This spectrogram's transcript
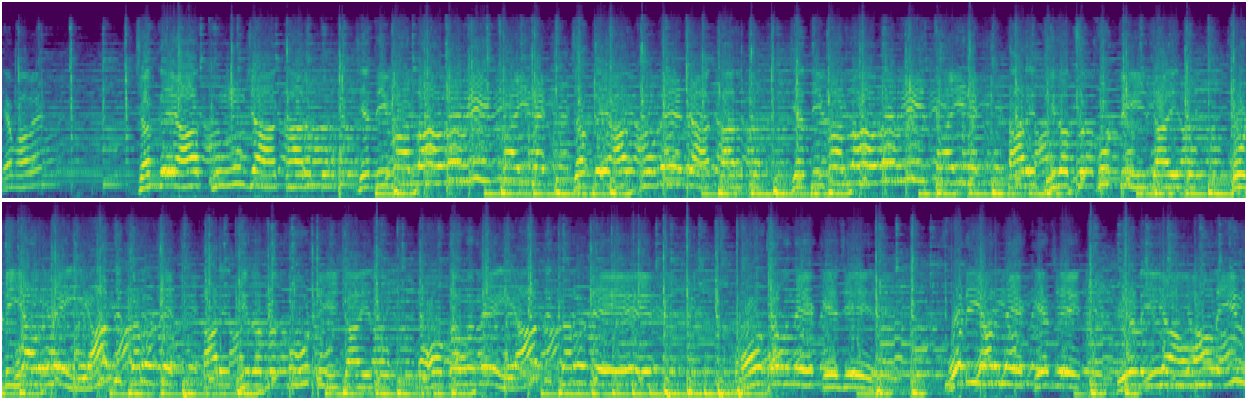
કેમ આવે? જગ આખું જાકાર તો જે દિવાલા વેરી થાય રે. જગ આખું રે જાકાર તો જે દિવાલા વેરી થાય રે. તારી ધીરજ ખૂટી જાય તો ખોડિયાર ને યાદ કરજે. તારી ધીરજ ખૂટી જાય તો મોગલ ને યાદ કરજે. મોગલ ને કેજે ખોડિયાર ને કેજે ભેળિયા વાળી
